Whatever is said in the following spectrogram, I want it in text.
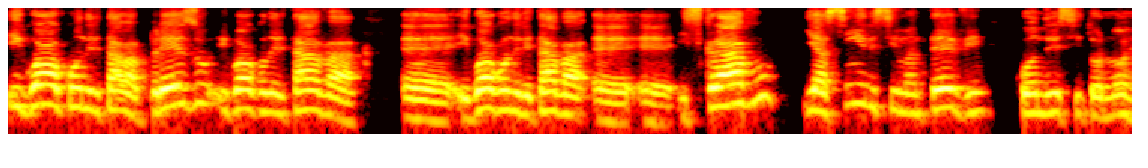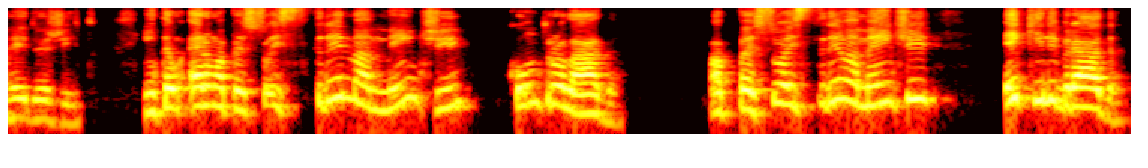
igual quando ele estava preso, igual quando ele estava é, igual quando ele estava é, é, escravo, e assim ele se manteve quando ele se tornou rei do Egito. Então, era uma pessoa extremamente controlada. Uma pessoa extremamente equilibrada.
